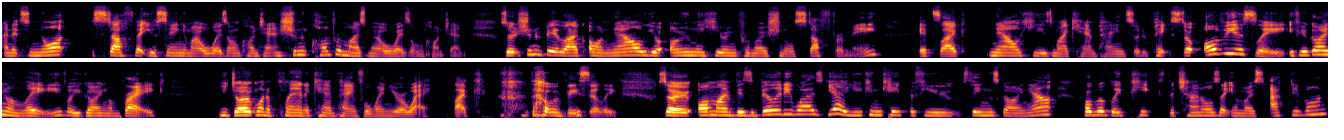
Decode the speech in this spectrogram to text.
and it's not stuff that you're seeing in my always on content and shouldn't compromise my always on content. So it shouldn't be like, oh, now you're only hearing promotional stuff from me. It's like, now here's my campaign sort of piece. So obviously, if you're going on leave or you're going on break, you don't want to plan a campaign for when you're away. Like that would be silly. So, online visibility wise, yeah, you can keep a few things going out, probably pick the channels that you're most active on,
